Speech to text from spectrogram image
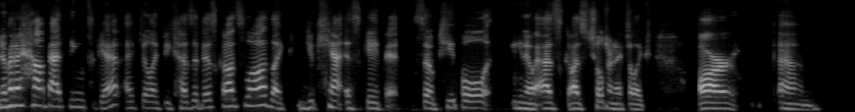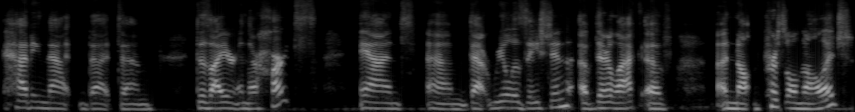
no matter how bad things get i feel like because it is god's law like you can't escape it. So people you know as god's children i feel like are um, having that that um, desire in their hearts and um, that realization of their lack of a no- personal knowledge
